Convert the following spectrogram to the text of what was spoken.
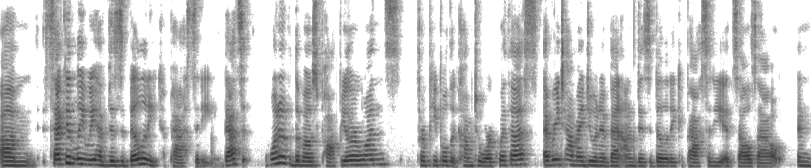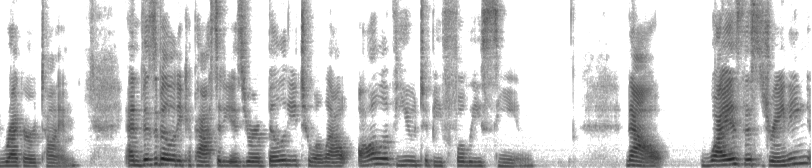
Um, secondly, we have visibility capacity. That's one of the most popular ones for people that come to work with us. Every time I do an event on visibility capacity, it sells out in record time. And visibility capacity is your ability to allow all of you to be fully seen. Now, why is this draining?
